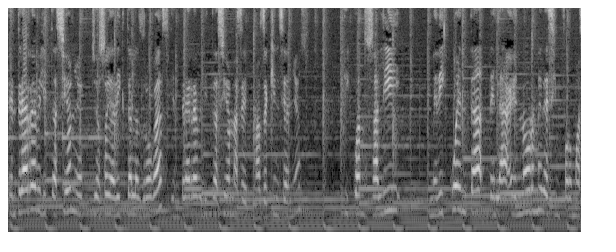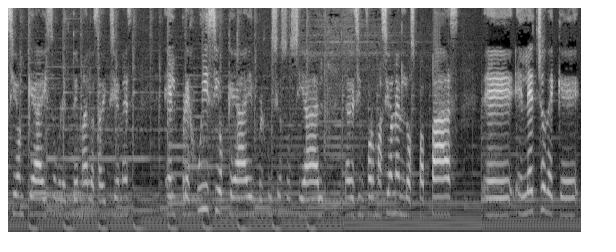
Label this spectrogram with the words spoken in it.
entré a rehabilitación, yo, soy adicta a las drogas, entré a rehabilitación hace más de 15 años y cuando salí me di cuenta de la enorme desinformación que hay sobre el tema de las adicciones, el prejuicio que hay, el prejuicio social, la desinformación en los papás, eh, el hecho de que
